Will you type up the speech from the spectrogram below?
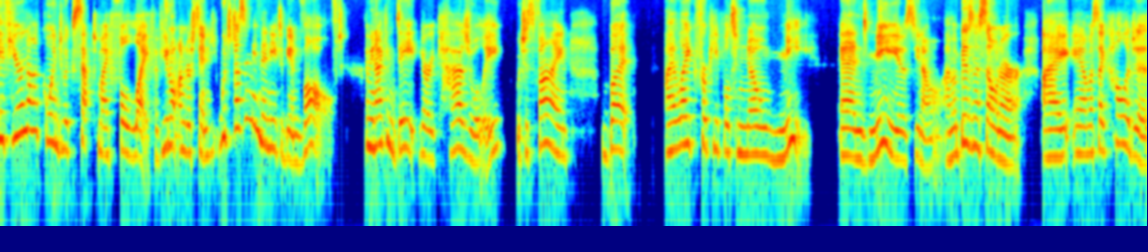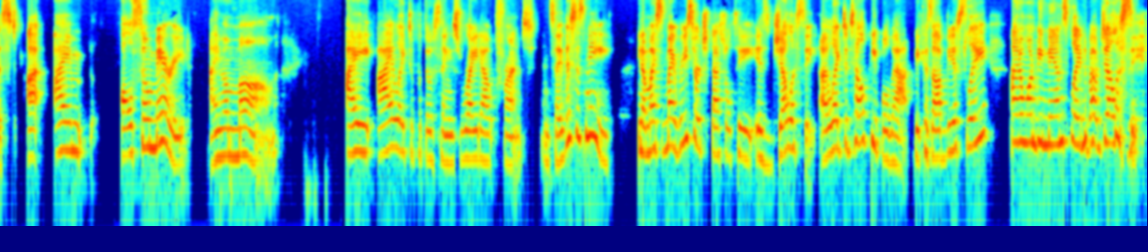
if you're not going to accept my full life if you don't understand which doesn't mean they need to be involved. I mean i can date very casually which is fine but i like for people to know me. And me is you know i'm a business owner. I am a psychologist. I, i'm also married. I'm a mom. I i like to put those things right out front and say this is me. You know my, my research specialty is jealousy. I like to tell people that because obviously i don't want to be mansplained about jealousy.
